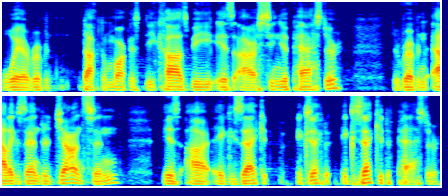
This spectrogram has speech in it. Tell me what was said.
where Reverend Dr. Marcus D. Cosby is our senior pastor. The Reverend Alexander Johnson is our executive, executive, executive pastor.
